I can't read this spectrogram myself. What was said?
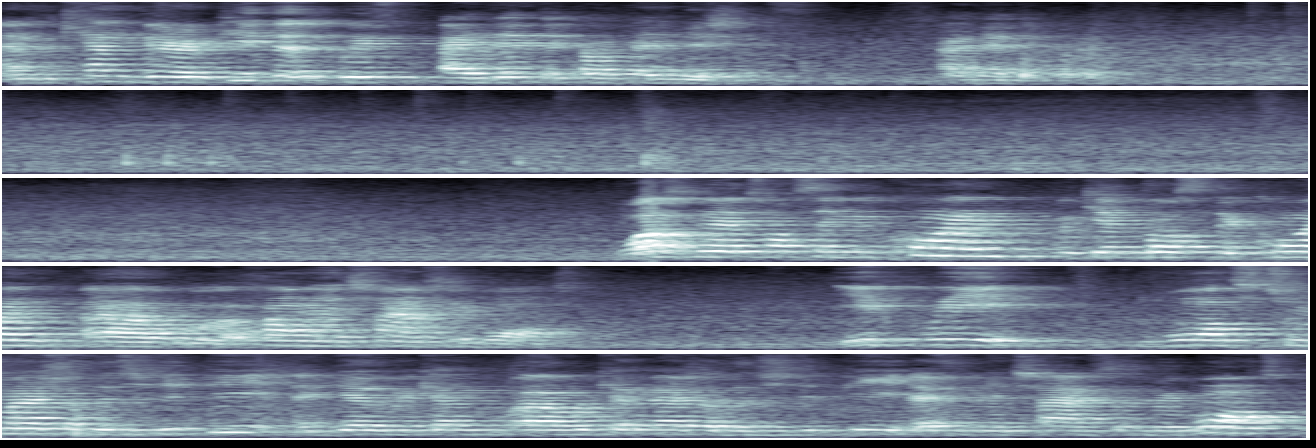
And can be repeated with identical conditions. Identical. Once we are tossing a coin, we can toss the coin uh, how many times we want. If we want to measure the GDP, again we can uh, we can measure the GDP as many times as we want,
